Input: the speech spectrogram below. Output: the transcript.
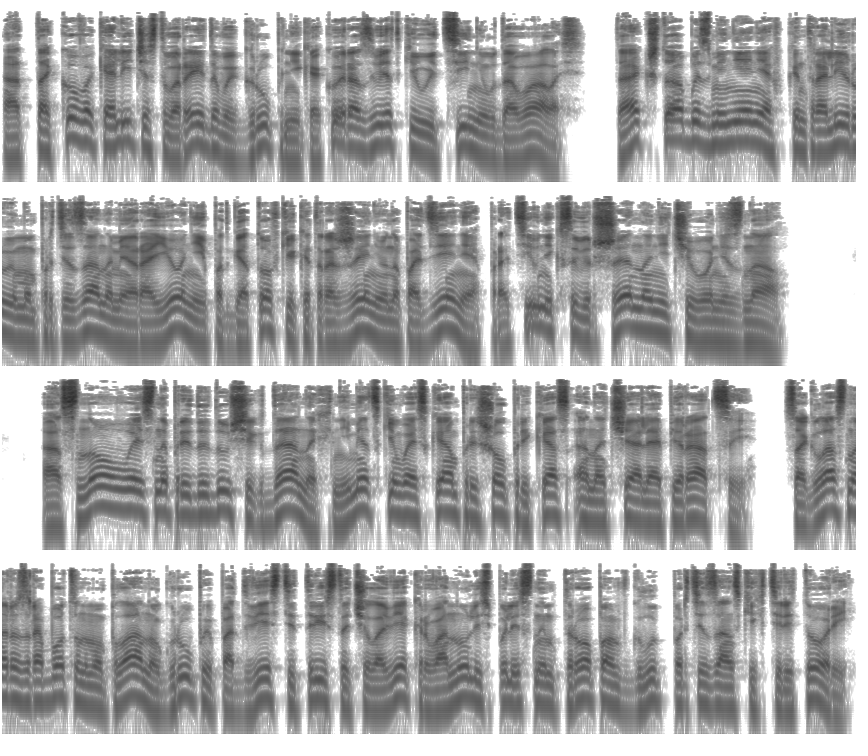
От такого количества рейдовых групп никакой разведки уйти не удавалось. Так что об изменениях в контролируемом партизанами районе и подготовке к отражению нападения противник совершенно ничего не знал. Основываясь на предыдущих данных, немецким войскам пришел приказ о начале операции. Согласно разработанному плану, группы по 200-300 человек рванулись по лесным тропам вглубь партизанских территорий,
